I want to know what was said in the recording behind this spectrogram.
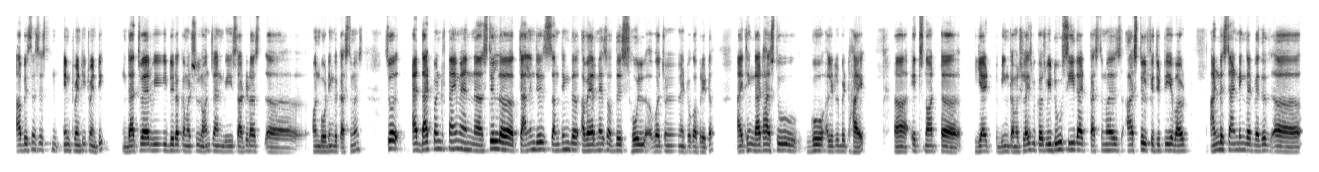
our businesses in 2020. That's where we did a commercial launch and we started us uh, onboarding the customers. So at that point of time and uh, still the challenge is something the awareness of this whole virtual network operator. I think that has to go a little bit high. It's not yet being commercialized because we do see that customers are still fidgety about understanding that whether uh,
